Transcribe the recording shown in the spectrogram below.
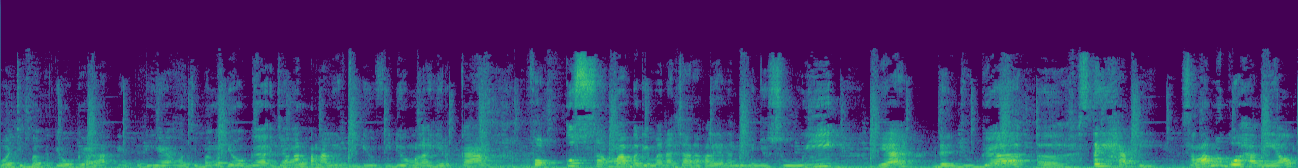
wajib banget yoga. Itu dia wajib banget yoga. Jangan pernah lihat video-video melahirkan. Fokus sama bagaimana cara kalian nanti menyusui ya. Dan juga uh, stay happy. Selama gue hamil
